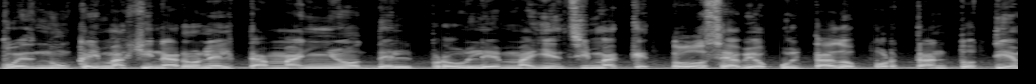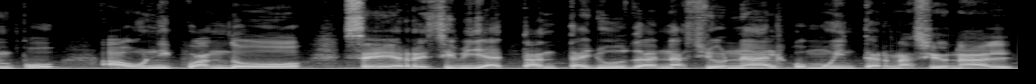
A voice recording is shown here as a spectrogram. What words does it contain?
pues nunca imaginaron el tamaño del problema y encima que todo se había ocultado por tanto tiempo, aun y cuando se recibía tanta ayuda nacional como internacional.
